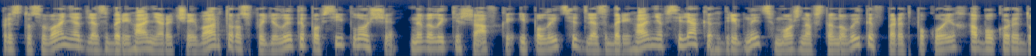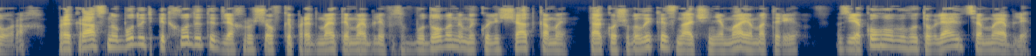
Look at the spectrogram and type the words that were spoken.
Пристосування для зберігання речей варто розподілити по всій площі. Невеликі шафки і полиці для зберігання всіляких дрібниць можна встановити в передпокоях або коридорах. Прекрасно будуть підходити для хрущовки предмети меблів з вбудованими коліщатками. Також велике значення має матеріал, з якого виготовляються меблі.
